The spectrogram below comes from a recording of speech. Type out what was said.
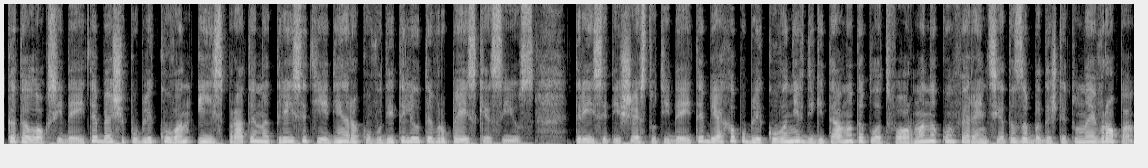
Каталог с идеите беше публикуван и изпратен на 31 ръководители от Европейския съюз. 36 от идеите бяха публикувани в дигиталната платформа на конференцията за бъдещето на Европа.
